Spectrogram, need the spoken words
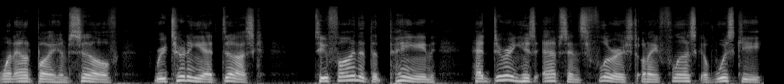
went out by himself, returning at dusk, to find that the pain had during his absence flourished on a flask of whiskey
